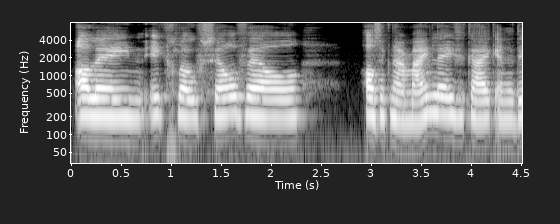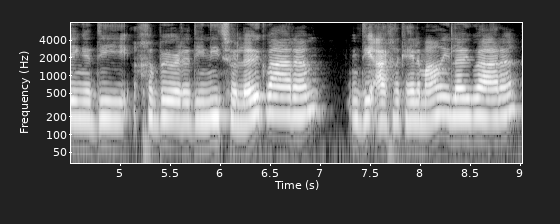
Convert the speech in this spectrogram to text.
Alleen ik geloof zelf wel, als ik naar mijn leven kijk en de dingen die gebeurden die niet zo leuk waren, die eigenlijk helemaal niet leuk waren,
